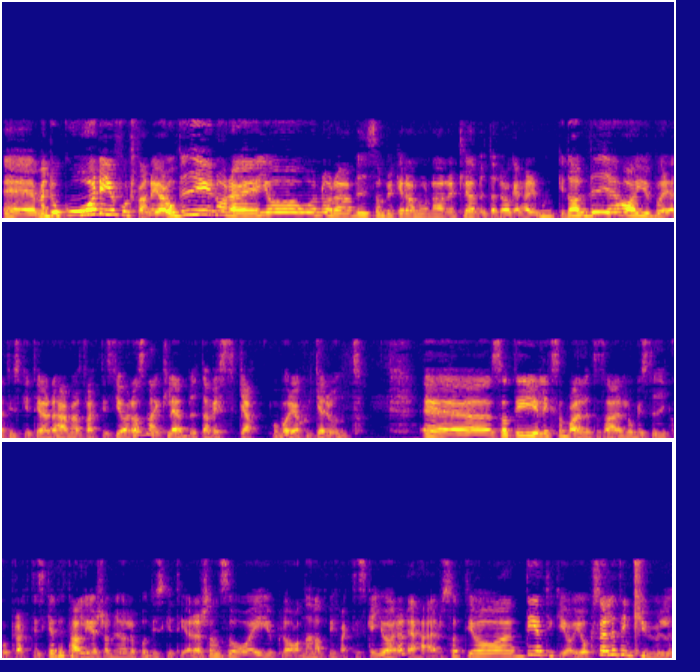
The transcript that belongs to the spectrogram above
eh, men då går det ju fortfarande att göra. Och vi är ju några, jag och några, vi som brukar anordna klädbytardagar här i Munkedal, vi har ju börjat diskutera det här med att faktiskt göra sån här klädbytarväska och börja skicka runt. Eh, så att det är liksom bara lite så här logistik och praktiska detaljer som vi håller på att diskutera. Sen så är ju planen att vi faktiskt ska göra det här. Så att jag, det tycker jag är också en liten kul,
